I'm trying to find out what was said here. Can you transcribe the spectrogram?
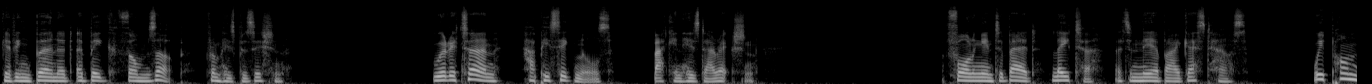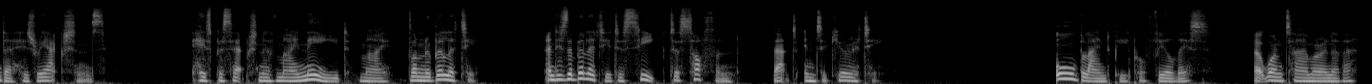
giving Bernard a big thumbs up from his position. We return happy signals back in his direction. Falling into bed later at a nearby guest house, we ponder his reactions, his perception of my need, my vulnerability, and his ability to seek to soften that insecurity. All blind people feel this, at one time or another,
